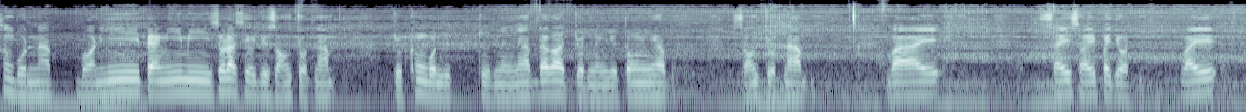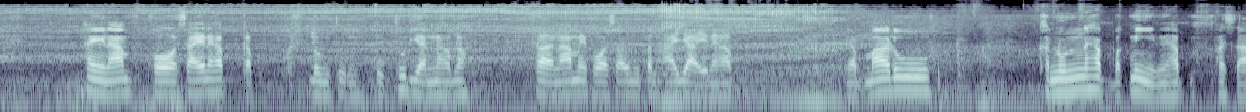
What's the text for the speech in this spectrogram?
ข้างบนนะครับ บ่อนี้แปลงนี้มีโซลาร์เซลล์อยู่ 2 จุดนะครับ จุดข้างบนอยู่จุดหนึ่งนะครับ แล้วก็จุดหนึ่งอยู่ตรงนี้ครับสองจุดนะครับ ไว้ใช้สอยประโยชน์ ไว้ให้น้ำพอใช้นะครับกับ ลงทุนปลูกทุเรียนนะครับเนาะถ้าน้ำไม่พอใช้มีปัญหาใหญ่นะครับครับมาดูขนุนนะครับบักมี่นะครับ ภาษา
